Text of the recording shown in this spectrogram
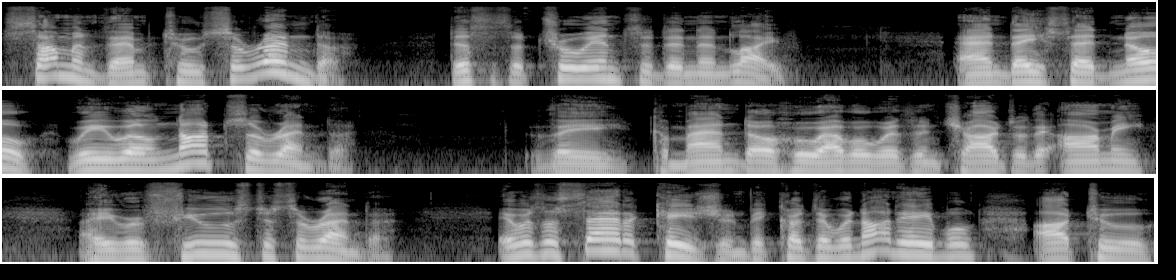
summoned them to surrender. This is a true incident in life. And they said, No, we will not surrender. The commander, whoever was in charge of the army, he refused to surrender. It was a sad occasion because they were not able uh, to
